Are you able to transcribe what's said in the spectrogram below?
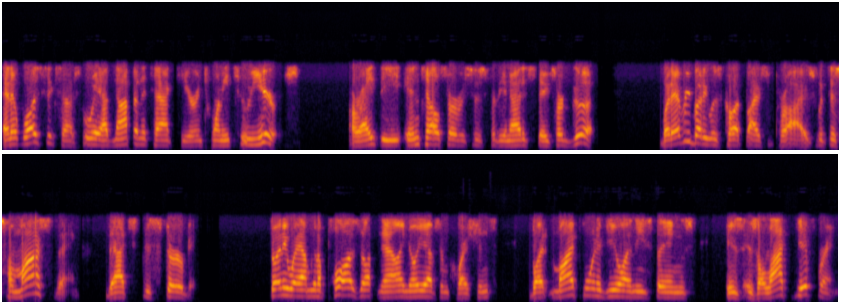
And it was successful. We have not been attacked here in 22 years. All right, the intel services for the United States are good. But everybody was caught by surprise with this Hamas thing. That's disturbing. So, anyway, I'm going to pause up now. I know you have some questions, but my point of view on these things is, is a lot different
